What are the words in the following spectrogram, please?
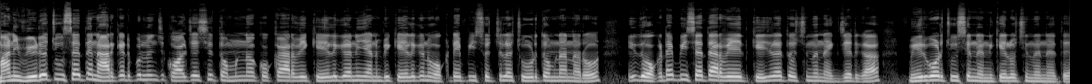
మన వీడియో చూసైతే నార్కెట్పల్లి నుంచి కాల్ చేసి తమ్ముడు నాకు ఒక అరవై కేలు కానీ ఎనభై కేలు కానీ ఒకటే పీస్ వచ్చేలా చూడుతామని అన్నారు. ఇది ఒకటే పీస్ అయితే అరవై ఐదు కేజీలు అయితే వచ్చిందని ఎగ్జాక్ట్గా మీరు కూడా చూసి ఎన్ని కేలు వచ్చిందని అయితే.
